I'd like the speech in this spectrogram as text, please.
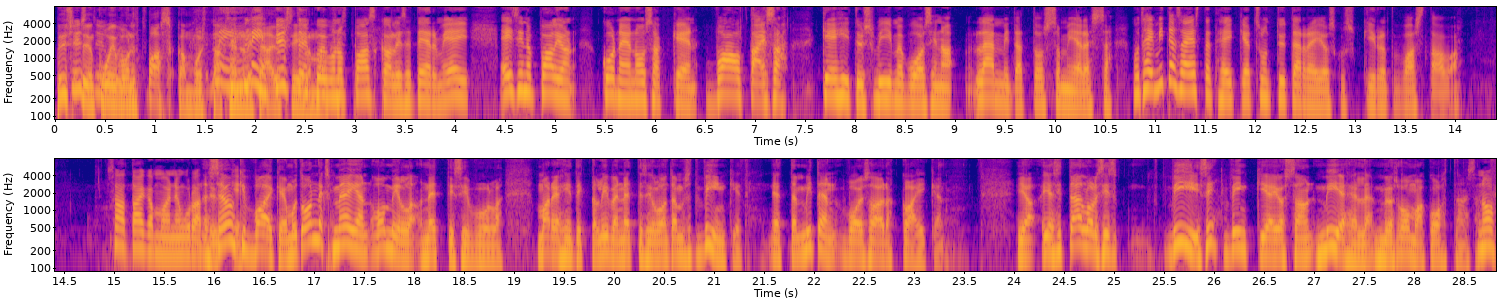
pystyyn, pystyyn kuivunut paska, muistaakseni niin, niin, pystyyn kuivunut paska oli se termi. Ei, ei siinä paljon koneen osakkeen valtaisa kehitys viime vuosina lämmitä tuossa mielessä. Mutta hei, miten sä estät Heikki, että sun tytär ei joskus kirjoita vastaavaa? Sä oot aikamoinen uratykki. Se onkin vaikea, mutta onneksi meidän omilla nettisivuilla, Marja Hintikka Live nettisivuilla on tämmöiset vinkit, että miten voi saada kaiken. Ja, ja sitten täällä oli siis viisi vinkkiä, jossa on miehelle myös oma kohtansa. No.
